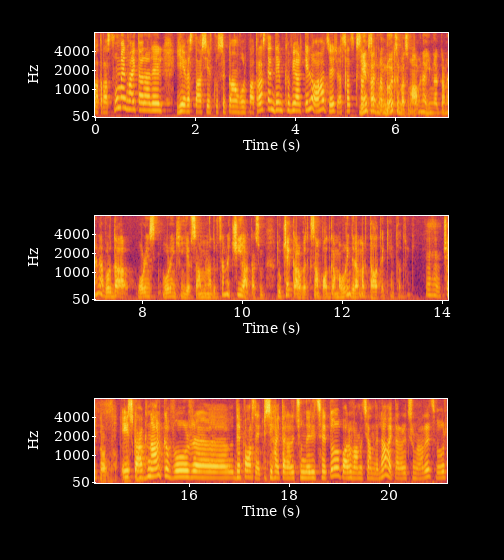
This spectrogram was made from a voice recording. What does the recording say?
պատրաստվում են հայտարարել, եւս 12-ը կան, որ պատրաստ են դեմ քվեարկելու, ահա ձեր ասած 20-20-ական։ Նույնիսկ եմ ասում, ամենահիմնականն է, որ դա օրենքին եւ սահմանադրությանը չի հակասում։ Դուք չեք կարող այդ 20 падգամավորին դրա համար դատ եք ենթադրենք։ Չի կարող հատել։ Իսկ ակնարկը, որ դե պարզ է այդպիսի հայտարարություններից հետո պարոն Վանոցյանն էլ հա հայտարարություն արեց, որ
